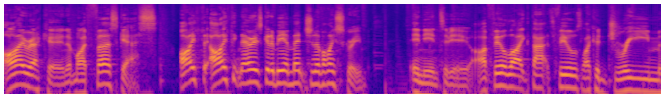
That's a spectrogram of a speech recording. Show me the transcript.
I reckon, my first guess, I, th- I think there is going to be a mention of ice cream in the interview. I feel like that feels like a dream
